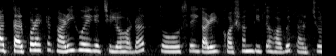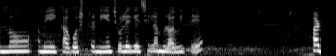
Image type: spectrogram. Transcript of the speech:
আর তারপর একটা গাড়ি হয়ে গেছিল হঠাৎ, তো সেই গাড়ির কষান দিতে হবে, তার জন্য আমি এই কাগজটা নিয়ে চলে গেছিলাম লবিতে। আর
